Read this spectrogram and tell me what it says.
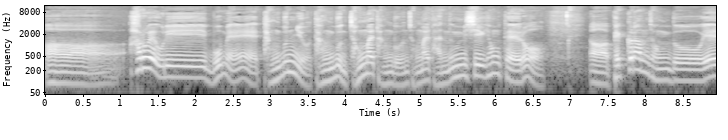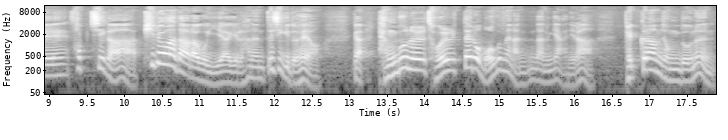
어, 하루에 우리 몸에 당분류, 당분, 정말 당분, 정말 단 음식 형태로 어, 100g 정도의 섭취가 필요하다라고 이야기를 하는 뜻이기도 해요. 그러니까 당분을 절대로 먹으면 안 된다는 게 아니라 100g 정도는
